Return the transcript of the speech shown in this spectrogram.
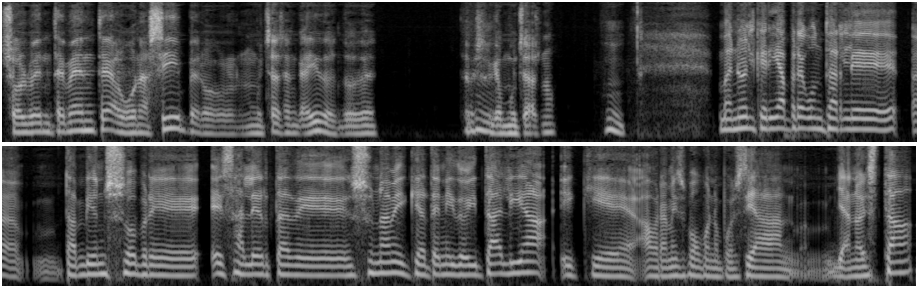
solventemente, algunas sí, pero muchas han caído, entonces debe ser que mm. muchas no. Hmm. Manuel, quería preguntarle eh, también sobre esa alerta de tsunami que ha tenido Italia y que ahora mismo, bueno, pues ya, ya no está,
